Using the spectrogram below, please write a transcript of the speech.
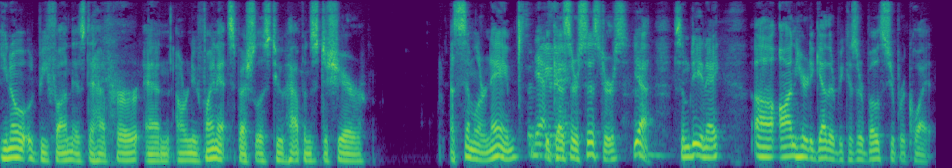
You know, what would be fun is to have her and our new finance specialist who happens to share a similar name Yes. because they're sisters. Yeah, some DNA uh, on here together because they're both super quiet.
